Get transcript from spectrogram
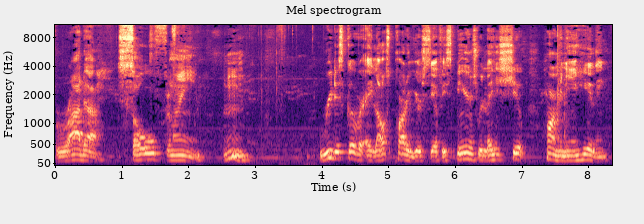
Radha, soul flame. Mm. Rediscover a lost part of yourself. Experience relationship, harmony, and healing.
